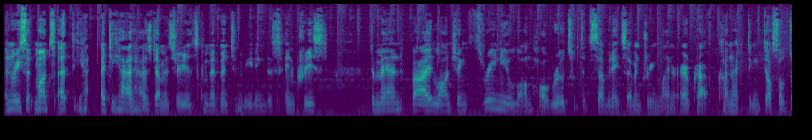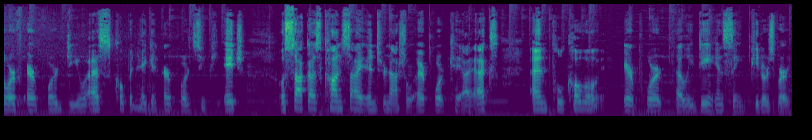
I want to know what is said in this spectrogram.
in recent months, Etihad has demonstrated its commitment to meeting this increased demand by launching three new long haul routes with its 787 Dreamliner aircraft, connecting Dusseldorf Airport DUS, Copenhagen Airport CPH, Osaka's Kansai International Airport KIX, and Pulkovo Airport LED in St. Petersburg.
